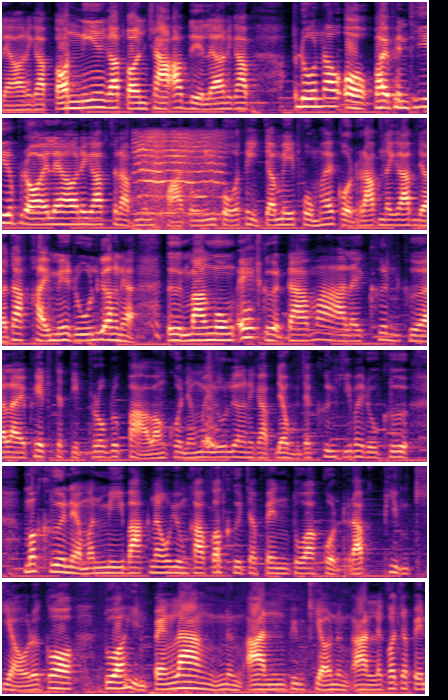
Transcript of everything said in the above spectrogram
แล้วนะครับตอนนี้นะครับตอนเช้าอัปเดตแล้วนะครับโดนเอาออกไปเป็นที่เรียบร้อยแล้วนะครับสำหรับมุมขวาตรงนี้ปกติจะมีปุ่มให้กดรับนะครับ เดี๋ยวถ้าใครไม่รู้เรื่องเนี่ย ตื่นมางงเอ๊ะเกิดดราม่าอะไรขึ้นคืออะไรเพชรจะติดลบหรือเปล่าบางคนยังไม่รู้เรื่องนะครับเดี๋ยวผมจะขึ้นคลิปให้ดูคือ เมื่อคืนเนี่ยมันมีบั๊กนะคุณผู้ชมครับก็คือจะเป็นตัวกดรับพิมพ์เขียว แล้วก็ตัวหินแปลงร่าง 1 อัน พิมพ์เขียว 1 อัน แล้วก็จะเป็น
